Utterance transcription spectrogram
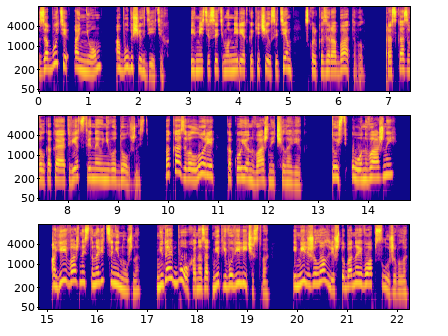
заботе о нем, о будущих детях. И вместе с этим он нередко кичился тем, сколько зарабатывал, рассказывал, какая ответственная у него должность, показывал Лоре, какой он важный человек. То есть он важный, а ей важной становиться не нужно. Не дай бог, она затмит его величество – Эмиль желал лишь, чтобы она его обслуживала.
